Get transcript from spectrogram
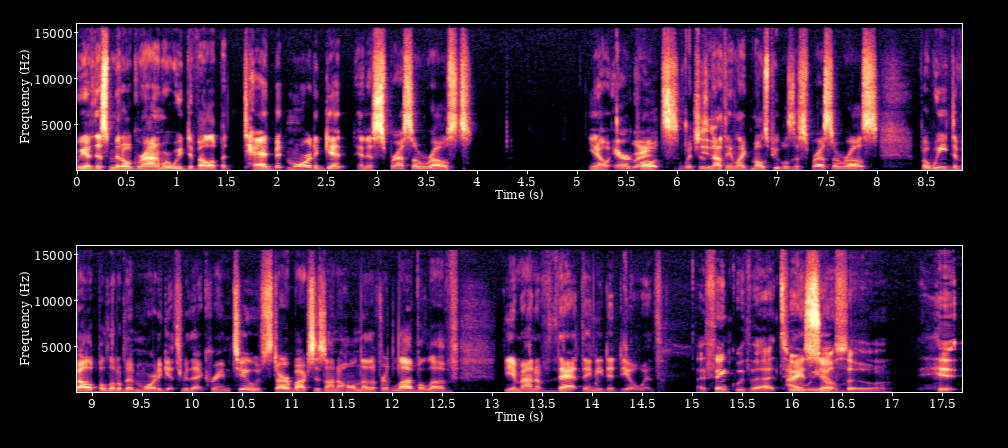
we have this middle ground where we develop a tad bit more to get an espresso roast. You know, air Right. quotes, which is Yeah. nothing like most people's espresso roasts, but we develop a little bit more to get through that cream too. Starbucks is on a whole nother level of the amount of that they need to deal with. I think with that too, we also hit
